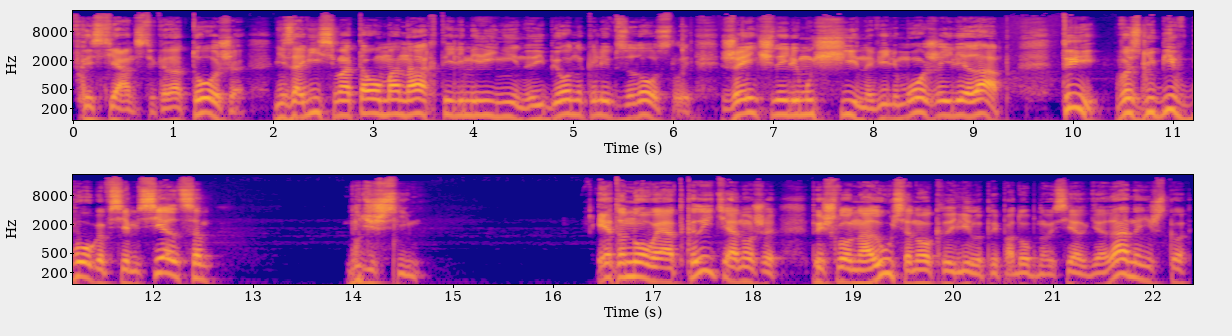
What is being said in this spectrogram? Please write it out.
В христианстве, когда тоже, независимо от того, монах ты или мирянин, ребенок или взрослый, женщина или мужчина, вельможа или раб, ты, возлюбив Бога всем сердцем, будешь с Ним. Это новое открытие, оно же пришло на Русь, оно окрылило преподобного Сергия Радонежского,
